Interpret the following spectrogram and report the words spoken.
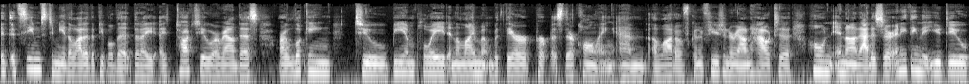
it, it seems to me that a lot of the people that that I, I talk to around this are looking to be employed in alignment with their purpose, their calling, and a lot of confusion around how to hone in on that. Is there anything that you do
